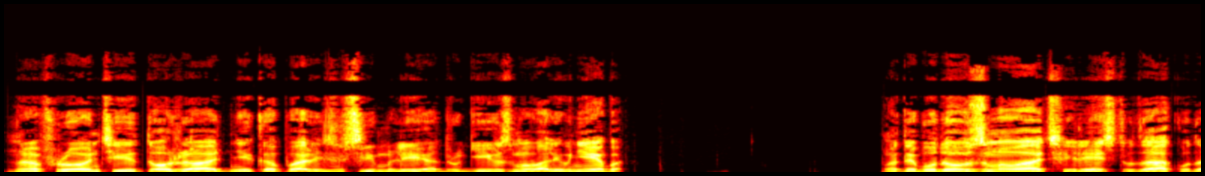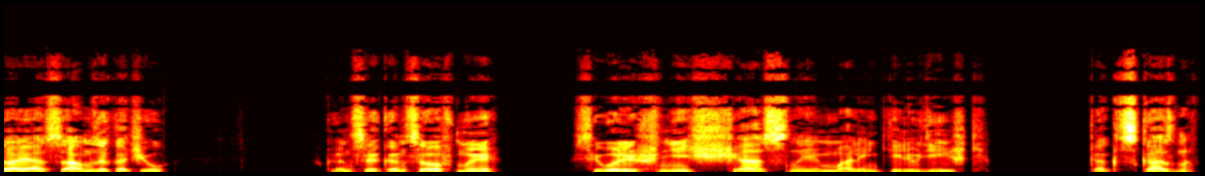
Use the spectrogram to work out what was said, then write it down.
На фронте тоже одни копались в земле, а другие взмывали в небо. Вот и буду взмывать и лезть туда, куда я сам захочу. В конце концов, мы всего лишь несчастные маленькие людишки, как сказано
